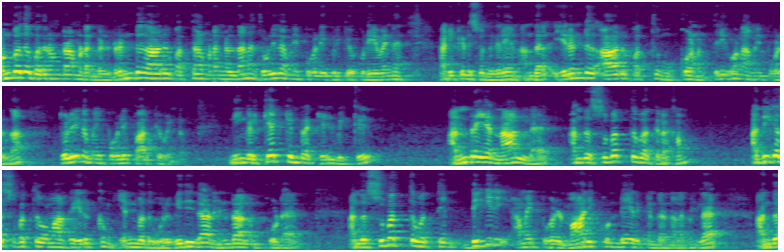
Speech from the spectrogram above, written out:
ஒன்பது பதினொன்றாம் இடங்கள். ரெண்டு ஆறு பத்தாம் இடங்கள் தானே தொழில் அமைப்புகளை குறிக்கக்கூடியவன்னு அடிக்கடி சொல்லுகிறேன். அந்த இரண்டு ஆறு பத்து முக்கோணம் திரிகோண அமைப்புகள் தான் தொழில் அமைப்புகளை பார்க்க வேண்டும். நீங்கள் கேட்கின்ற கேள்விக்கு அன்றைய நாளில் அந்த சுபத்துவ கிரகம் அதிக சுபத்துவமாக இருக்கும் என்பது ஒரு விதிதான் என்றாலும் கூட அந்த சுபத்துவத்தின் டிகிரி அமைப்புகள் மாறிக்கொண்டே இருக்கின்ற நிலைமையில அந்த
